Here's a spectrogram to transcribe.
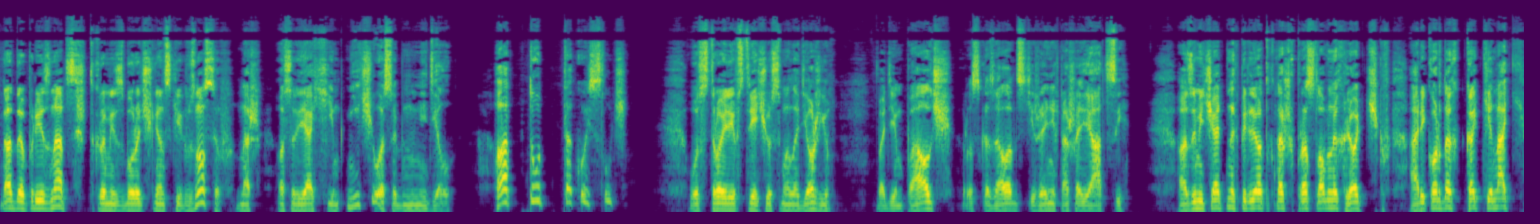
Надо признаться, что кроме сбора членских взносов наш Асавиахим ничего особенного не делал. А тут такой случай. Устроили встречу с молодежью. Вадим Павлович рассказал о достижениях нашей авиации, о замечательных перелетах наших прославленных летчиков, о рекордах Кокенаки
